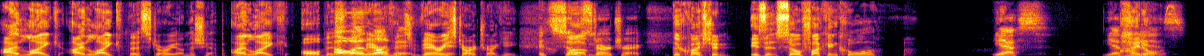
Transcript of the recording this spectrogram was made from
I like I like the story on the ship. I like all this. Oh, It's I very- love it. It's very It- Star Trekky. it's so um, Star Trek. The question is: It so fucking cool? Yes. Yes, I it don't. is.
